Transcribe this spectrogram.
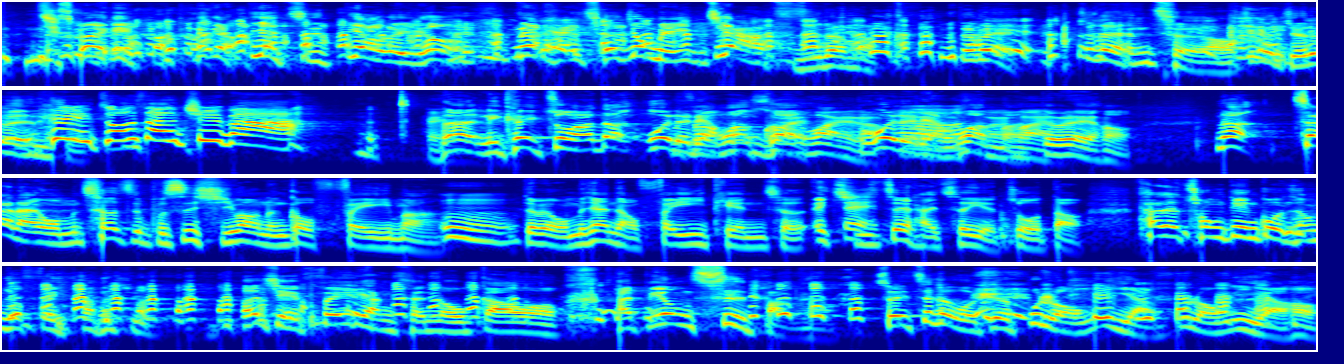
所以那个电池掉了以后，那台车就没价值了嘛，对不对？这个很扯哦，这个绝对很可以装上去吧？那你可以做啊，但为了两万块，为了两万嘛，对不对哈？那再来，我们车子不是希望能够飞嘛？嗯，对不对？我们现在讲飞天车，哎，其实这台车也做到，它在充电过程中就飞上去，而且飞两层楼高哦，还不用翅膀哦，所以这个我觉得不容易啊，不容易啊哈。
